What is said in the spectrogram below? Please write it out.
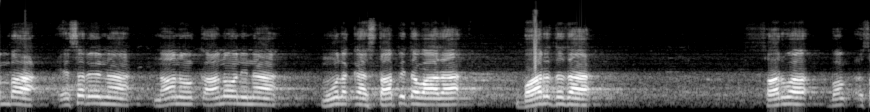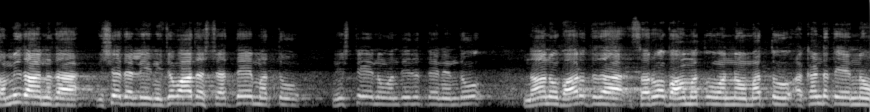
ಎಂಬ ಹೆಸರಿನ, ನಾನು ಕಾನೂನಿನ ಮೂಲಕ ಸ್ಥಾಪಿತವಾದ ಭಾರತದ ಸರ್ವ ಸಂವಿಧಾನದ ವಿಷಯದಲ್ಲಿ ನಿಜವಾದ ಶ್ರದ್ಧೆ ಮತ್ತು ನಿಷ್ಠೆಯನ್ನು ಹೊಂದಿರುತ್ತೇನೆಂದು ನಾನು ಭಾರತದ ಸಾರ್ವಭೌಮತ್ವವನ್ನು ಮತ್ತು ಅಖಂಡತೆಯನ್ನು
